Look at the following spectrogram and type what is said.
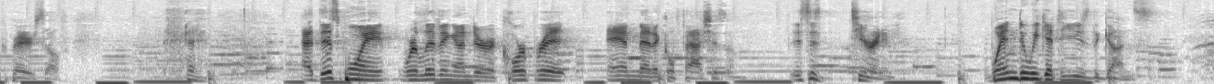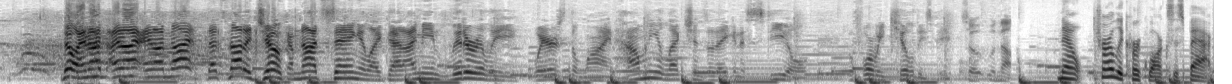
prepare yourself. At this point, we're living under a corporate and medical fascism. This is tyranny. When do we get to use the guns? No, and I'm, and, I, and I'm not, that's not a joke. I'm not saying it like that. I mean, literally, where's the line? How many elections are they going to steal before we kill these people? So, no. Now, Charlie Kirk walks us back.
